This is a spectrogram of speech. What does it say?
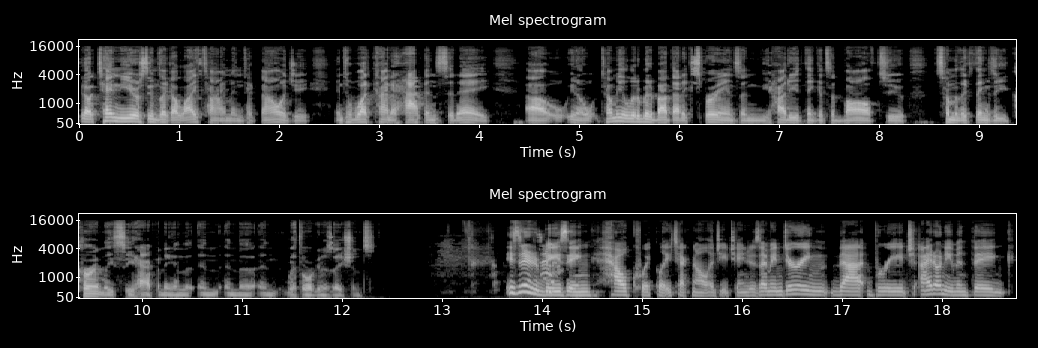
you know, 10 years seems like a lifetime in technology into what kind of happens today. Uh, you know, tell me a little bit about that experience and how do you think it's evolved to some of the things that you currently see happening in the in, in the in, with organizations? Isn't it amazing how quickly technology changes? I mean, during that breach, I don't even think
